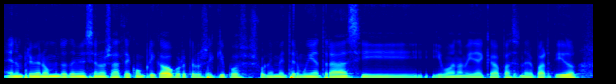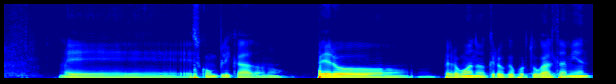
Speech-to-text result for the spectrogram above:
en un primer momento también se nos hace complicado porque los equipos suelen meter muy atrás y, y bueno, a medida que va pasando el partido es complicado, ¿no? Pero, pero bueno, creo que Portugal también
